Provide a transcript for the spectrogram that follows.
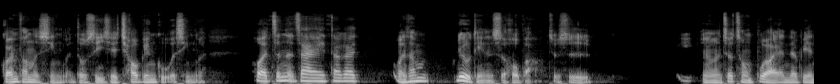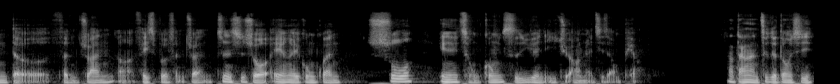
官方的新闻，都是一些敲边鼓的新闻。后来真的在大概晚上六点的时候吧，就是嗯，就从布莱恩那边的粉砖啊，Facebook 粉砖正式说，ANA 公关说，ANA 总公司愿意去 honor 这张票。那当然这个东西。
